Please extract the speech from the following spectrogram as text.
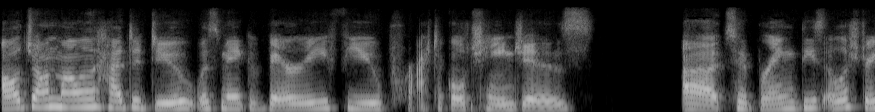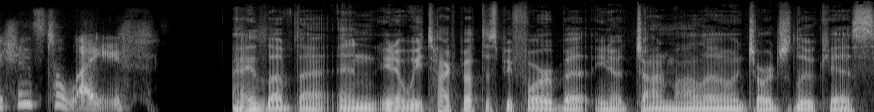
all John Mollo had to do was make very few practical changes uh, to bring these illustrations to life. I love that. And, you know, we talked about this before, but, you know, John Mollo and George Lucas,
